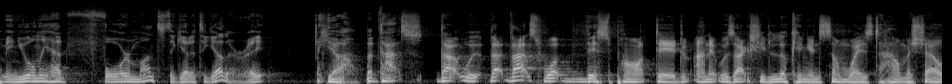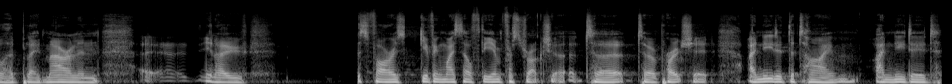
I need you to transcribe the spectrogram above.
I mean, you only had four months to get it together, right? Yeah, but that's that that that's what this part did, and it was actually looking in some ways to how Michelle had played Marilyn. Uh, you know, as far as giving myself the infrastructure to to approach it, I needed the time. I needed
